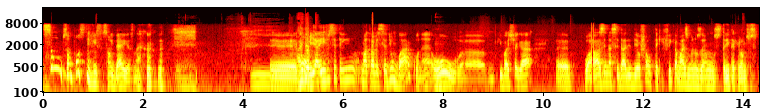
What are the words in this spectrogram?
São, são pontos de vista, são ideias, né? E... É, aí bom, depois... e aí você tem uma travessia de um barco, né? Uhum. Ou uh, que vai chegar é, quase na cidade de Euchalté, que fica mais ou menos a uns 30 quilômetros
